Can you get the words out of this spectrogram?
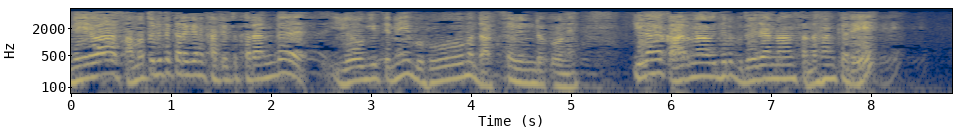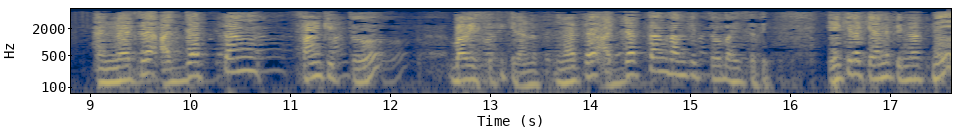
මේවා සමතුලිත කරගෙන කටයුතු කරන්න යෝගිතමේ බොහෝම දක්ෂ වෙන්න ඕනේ. ඊළඟ කාරණාව විදිහට බුදුරජාණන් වහන්සේ සඳහන් කරේ අන්නත අජත්තං සංකිට්ඨෝ භවිස්සති කියලා. නැත්නම් අජත්තං සංකිට්ඨෝ භවිස්සති. ඒ කියලා කියන්නේ පින්වත් මේ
